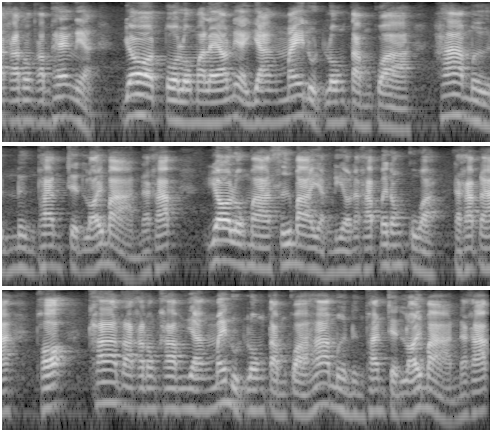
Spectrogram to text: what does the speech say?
ราคาทองคำแท่งเนี่ย ย่อตัวลงมาแล้วเนี่ยยังไม่หลุดลงต่ำกว่า 51,700 บาทนะครับ ย่อลงมาซื้อบายอย่างเดียวนะครับ ไม่ต้องกลัวนะครับนะ เพราะถ้าราคาทองคำยังไม่หลุดลงต่ำกว่า 51,700 บาทนะครับ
